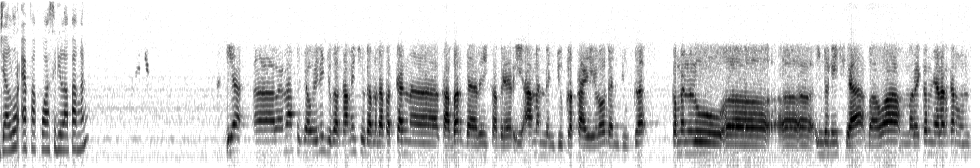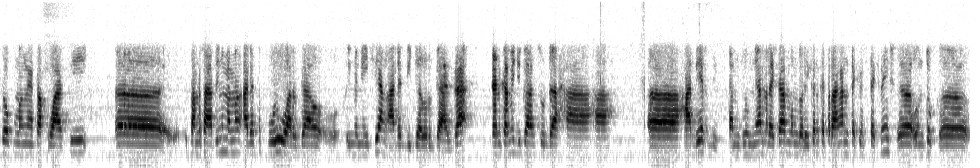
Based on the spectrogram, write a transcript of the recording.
jalur evakuasi di lapangan? Ya, uh, sejauh ini juga kami sudah mendapatkan uh, kabar dari KBRI Aman dan juga Kairo dan juga Kemenlu uh, uh, Indonesia bahwa mereka menyarankan untuk mengevakuasi eh, sampai saat ini memang ada 10 warga Indonesia yang ada di jalur Gaza dan kami juga sudah eh, hadir di dalam Zoom-nya mereka memberikan keterangan teknis-teknis eh, untuk eh,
